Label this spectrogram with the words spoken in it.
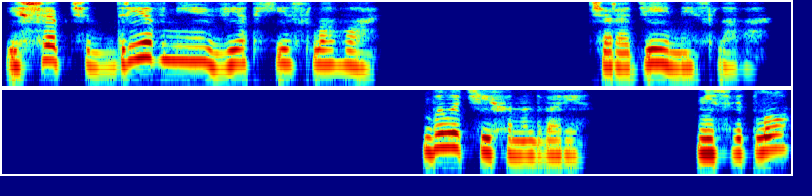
и шепчет древние ветхие слова. Чародейные слова. Было тихо на дворе. Ни светло,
